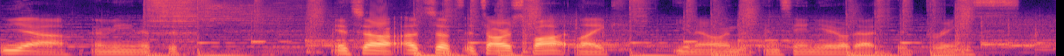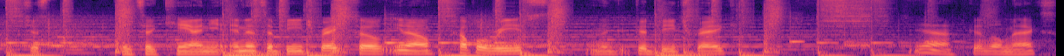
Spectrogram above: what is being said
yeah, I mean, it's just, it's our, it's, a, it's our spot, like, you know, in, in San Diego that it brings just, it's a canyon and it's a beach break. So, you know, a couple reefs and a good beach break. Yeah, good little mix.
